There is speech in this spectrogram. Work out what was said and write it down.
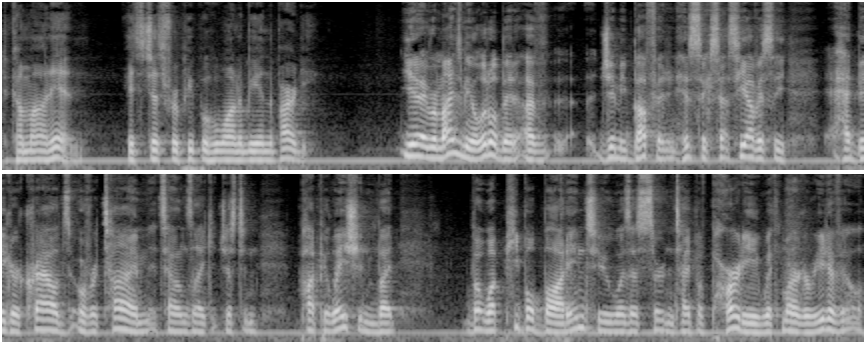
to come on in. It's just for people who want to be in the party. You know, it reminds me a little bit of Jimmy Buffett and his success. He obviously had bigger crowds over time, it sounds like, just in population, but but what people bought into was a certain type of party with Margaritaville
